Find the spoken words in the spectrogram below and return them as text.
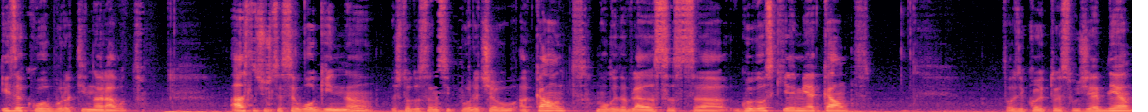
и за колаборативна работа. Аз лично ще се логинна, защото съм си поръчал акаунт. Мога да вляза с Google ми акаунт, този, който е служебния,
